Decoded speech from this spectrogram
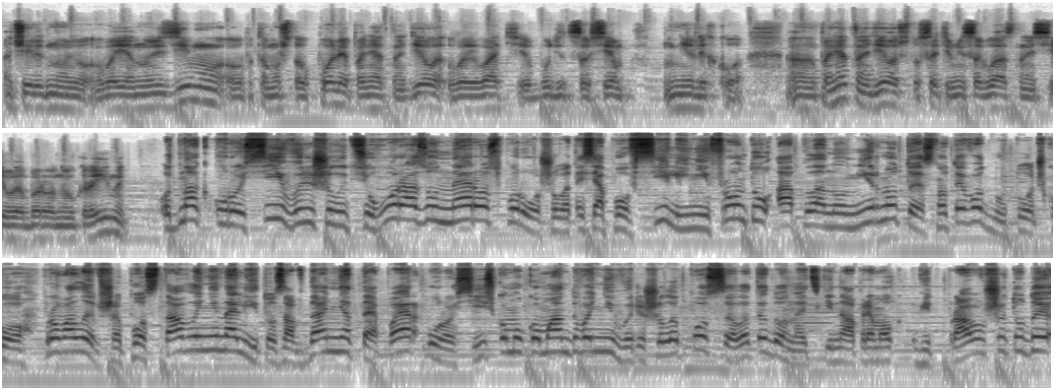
очередную военную зиму, потому что в поле, понятное дело, воевать будет совсем нелегко. Э, Понятное дело, что с этим не согласны силы обороны Украины, Однак у Росії вирішили цього разу не розпорошуватися по всій лінії фронту, а планомірно тиснути в одну точку. Проваливши поставлені на літо завдання, тепер у російському командуванні вирішили посилити Донецький напрямок, відправивши туди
